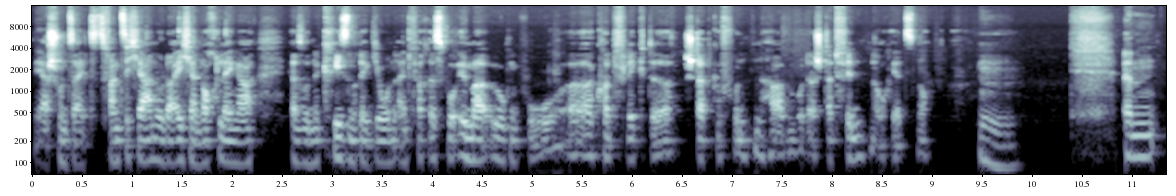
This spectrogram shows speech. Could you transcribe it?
ja schon seit 20 Jahren oder eigentlich ja noch länger, ja so eine Krisenregion einfach ist, wo immer irgendwo äh, Konflikte stattgefunden haben oder stattfinden, auch jetzt noch. Hm. Ähm,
